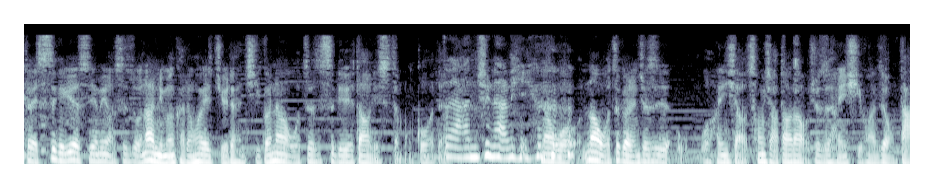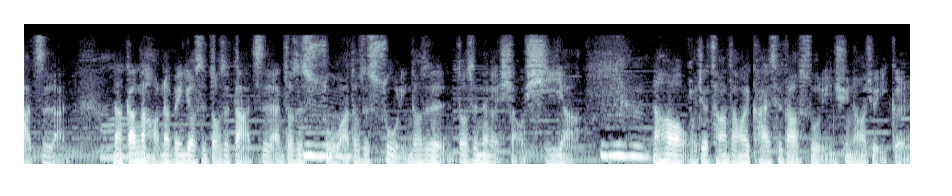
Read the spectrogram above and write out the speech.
对，四个月时间没有事做，那你们可能会觉得很奇怪，那我这四个月到底是怎么过的？对啊，你去哪里？那我那我这个人就是我很小，从小到大我就是很喜欢这种大自然，哦、那刚刚好那边又是都是大自然，都是树啊，嗯、都是树林，都是都是那个小溪啊，嗯哼，然后我就常常会开车到树林去，然后就一个人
